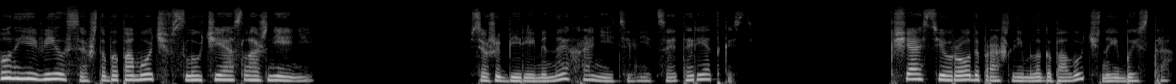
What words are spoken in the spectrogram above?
Он явился, чтобы помочь в случае осложнений. Все же беременная хранительница — это редкость. К счастью, роды прошли благополучно и быстро.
